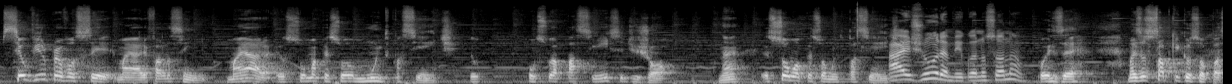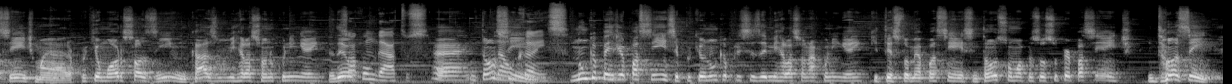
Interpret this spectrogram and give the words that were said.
se eu viro pra você, Mayara, e falo assim, Mayara, eu sou uma pessoa muito paciente. Eu possuo a paciência de Jó, né? Eu sou uma pessoa muito paciente. Ai, jura, amigo, eu não sou não. Pois é. Mas eu sabe por que eu sou paciente, Mayara? Porque eu moro sozinho, em casa, não me relaciono com ninguém, entendeu? Só com gatos. É, então Não, assim, cães. nunca perdi a paciência, porque eu nunca precisei me relacionar com ninguém que testou minha paciência. Então eu sou uma pessoa super paciente. Então assim,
